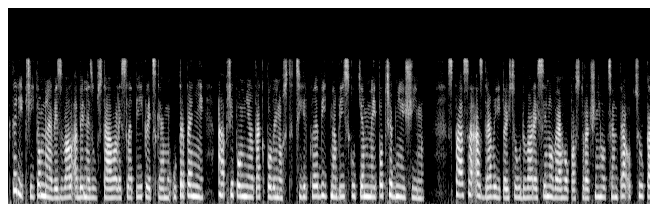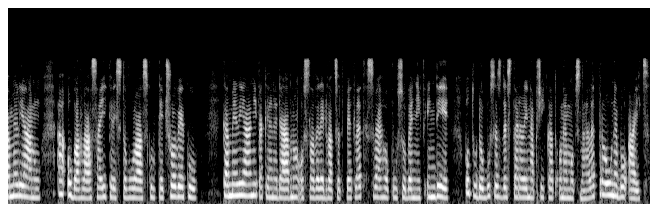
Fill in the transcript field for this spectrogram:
který přítomné vyzval, aby nezůstávali slepí k lidskému utrpení a připomněl tak povinnost církve být na blízku těm nejpotřebnějším. Spása a zdraví to jsou dva rysy nového pastoračního centra otců Kamiliánů a oba hlásají Kristovu lásku ke člověku. Kamiliáni také nedávno oslavili 25 let svého působení v Indii. Po tu dobu se zde starali například o nemocné leprou nebo AIDS.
